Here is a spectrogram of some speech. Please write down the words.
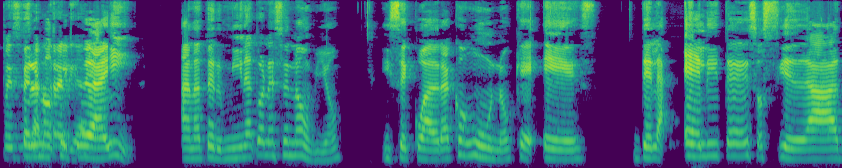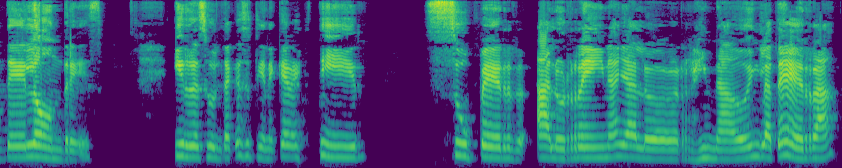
Pues Pero no se queda ahí. Ana termina con ese novio y se cuadra con uno que es de la élite de sociedad de Londres y resulta que se tiene que vestir súper a lo reina y a lo reinado de Inglaterra.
